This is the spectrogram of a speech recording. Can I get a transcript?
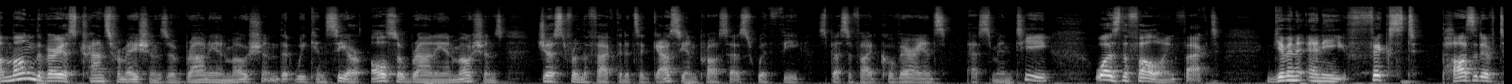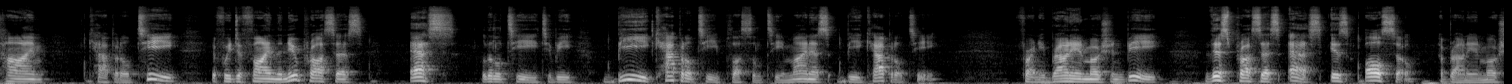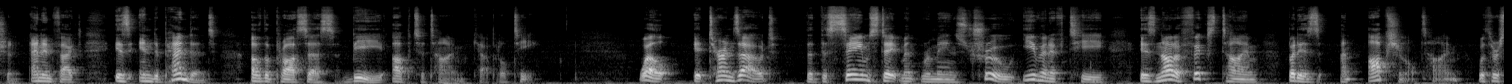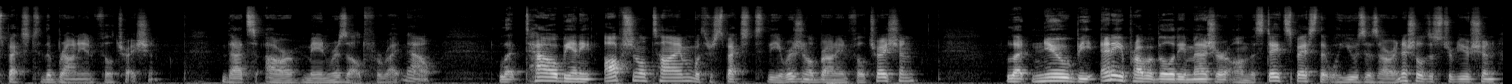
Among the various transformations of Brownian motion that we can see are also Brownian motions just from the fact that it's a Gaussian process with the specified covariance S min t was the following fact. Given any fixed positive time capital T, if we define the new process S little t to be B capital T plus little t minus B capital T, for any Brownian motion B, this process S is also a Brownian motion, and in fact is independent of the process B up to time capital T. Well, it turns out that the same statement remains true even if t is not a fixed time but is an optional time with respect to the Brownian filtration. That's our main result for right now. Let tau be any optional time with respect to the original Brownian filtration. Let nu be any probability measure on the state space that we'll use as our initial distribution,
